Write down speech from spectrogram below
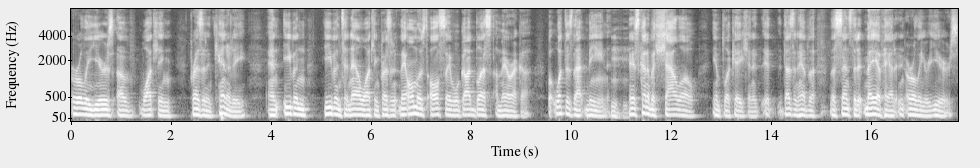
early years of watching President Kennedy, and even even to now watching President, they almost all say, "Well, God bless America." But what does that mean? And it's kind of a shallow implication. It, it doesn't have the, the sense that it may have had in earlier years.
